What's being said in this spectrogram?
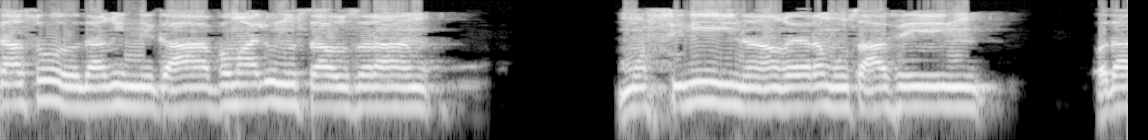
تاسو داغین نکاح پمالون استاو سران محسنین غیر مصافین خدا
